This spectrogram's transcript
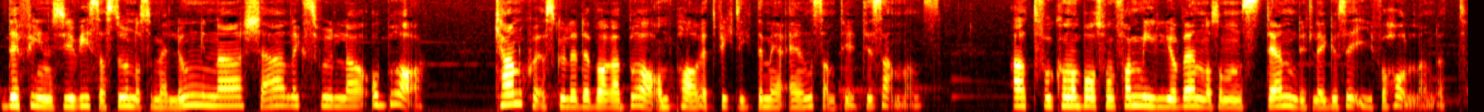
Det finns ju vissa stunder som är lugna, kärleksfulla och bra. Kanske skulle det vara bra om paret fick lite mer ensamtid tillsammans. Att få komma bort från familj och vänner som ständigt lägger sig i förhållandet.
